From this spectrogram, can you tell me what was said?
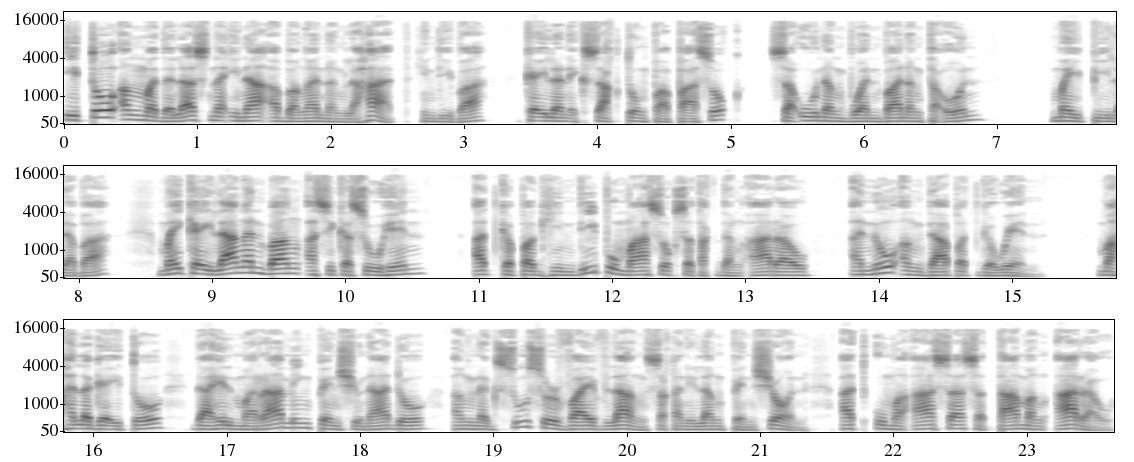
Ito ang madalas na inaabangan ng lahat, hindi ba? Kailan eksaktong papasok? Sa unang buwan ba ng taon? May pila ba? May kailangan bang asikasuhin? At kapag hindi pumasok sa takdang araw, ano ang dapat gawin? Mahalaga ito dahil maraming pensyonado ang nagsusurvive lang sa kanilang pensyon at umaasa sa tamang araw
